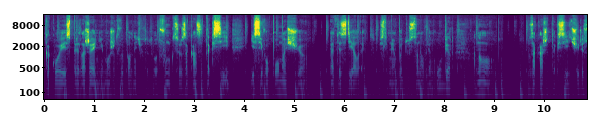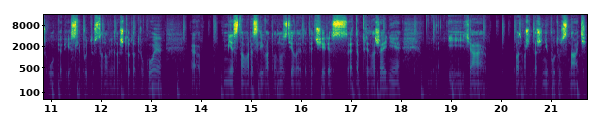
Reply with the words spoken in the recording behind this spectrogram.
какое из приложений может выполнить вот эту вот функцию заказа такси, и с его помощью это сделает. Если у меня будет установлен Uber, оно закажет такси через Uber. Если будет установлено что-то другое, э, местного разлива, то оно сделает это через это приложение. И я, возможно, даже не буду знать,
